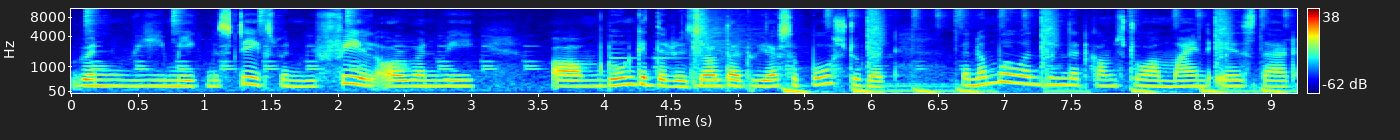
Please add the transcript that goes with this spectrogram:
when we make mistakes when we fail or when we um, don't get the result that we are supposed to get the number one thing that comes to our mind is that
